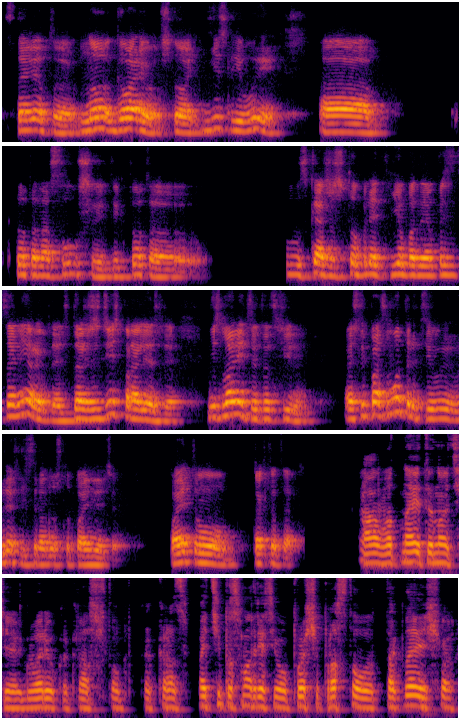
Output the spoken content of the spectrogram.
советую. Но говорю, что если вы кто-то нас слушает и кто-то скажет, что, блядь, ебаные оппозиционеры, блядь, даже здесь пролезли, не смотрите этот фильм. А если посмотрите, вы вряд ли все равно что поймете. Поэтому как-то так. А вот на этой ноте я говорю как раз, чтобы как раз пойти посмотреть его проще простого. Тогда еще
